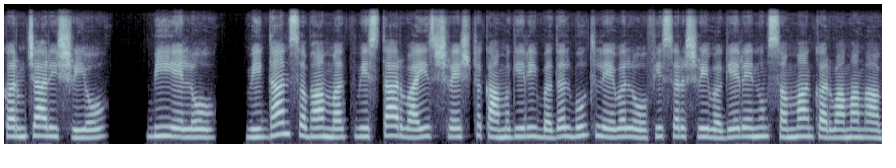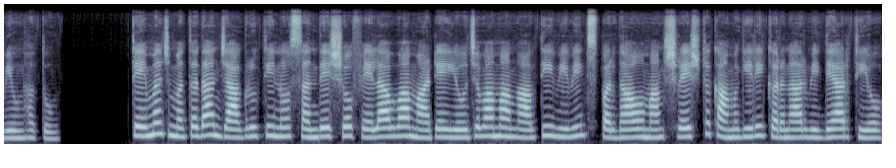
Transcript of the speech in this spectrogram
કર્મચારીશ્રીઓ બીએલઓ વિધાનસભા મત વિસ્તાર વાઇઝ શ્રેષ્ઠ કામગીરી બદલ બૂથ લેવલ ઓફિસરશ્રી વગેરેનું સન્માન કરવામાં આવ્યું હતું. તેમજ મતદાન જાગૃતિનો સંદેશો ફેલાવવા માટે યોજવામાં આવતી વિવિધ સ્પર્ધાઓમાં શ્રેષ્ઠ કામગીરી કરનાર વિદ્યાર્થીઓ,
